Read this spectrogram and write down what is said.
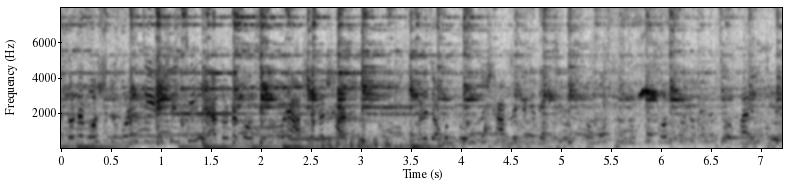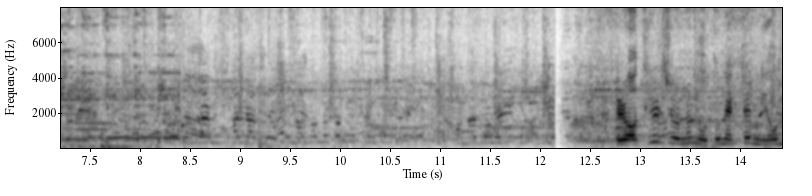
এতটা কষ্ট করে যে এসেছি এতটা কষ্ট করে আসাটা সার্থক মানে যখন প্রভুকে সামনে থেকে দেখছি সমস্ত দুঃখ কষ্টটা মনে হচ্ছে ওখানেই চেয়ে চলে যাচ্ছে রথের জন্য নতুন একটা নিয়ম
